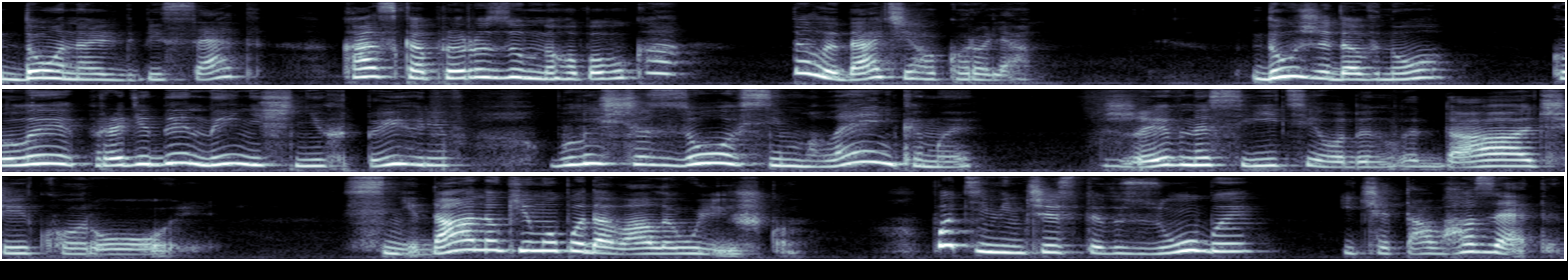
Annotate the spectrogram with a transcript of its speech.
Дональд Бісет, казка про розумного павука та ледачого короля. Дуже давно, коли прадіди нинішніх тигрів були ще зовсім маленькими, жив на світі один ледачий король. Сніданок йому подавали у ліжко. Потім він чистив зуби і читав газети.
